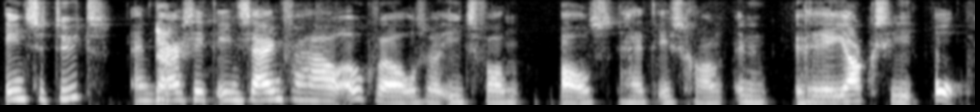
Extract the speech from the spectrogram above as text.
Instituut. En ja. daar zit in zijn verhaal ook wel zoiets van als het is gewoon een reactie op.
